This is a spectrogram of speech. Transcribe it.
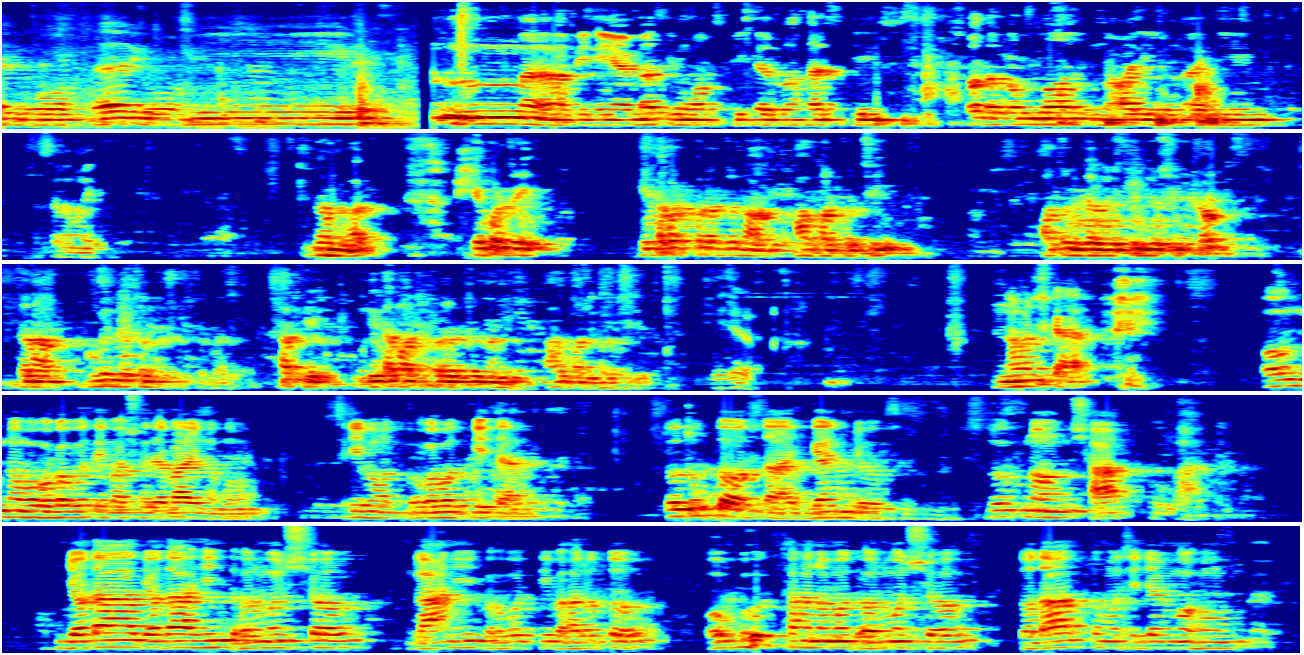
بنعمة ربك فحدث صدق الله العلي العظيم السلام عليكم ধন্যবাদ এ পর্যায়ে গীতাপাঠ করার জন্য আমি আহ্বান করছি অত্র বিদ্যালয়ের সিনিয়র শিক্ষক জনাব গোবিন্দ চন্দ্র সূত্রধর সাথে গীতাপাঠ করার জন্য আমি আহ্বান করছি নমস্কার ওম নম ভগবতে বাসুদেবায় নম শ্রীমদ্ ভগবদ গীতা চতুর্থ অধ্যায় জ্ঞানযোগ শ্লোক নং সাত ও আট। যদা যদা হি ধর্মস্য গ্লানির্ভবতি ভারত, অভ্যুত্থানম ধর্মস্য তদাত্মসৃজন্মহম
